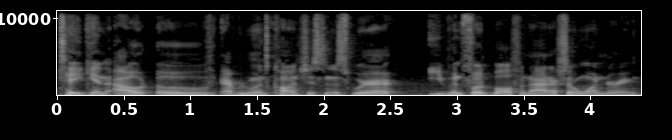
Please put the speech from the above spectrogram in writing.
taken out of everyone's consciousness where even football fanatics are wondering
